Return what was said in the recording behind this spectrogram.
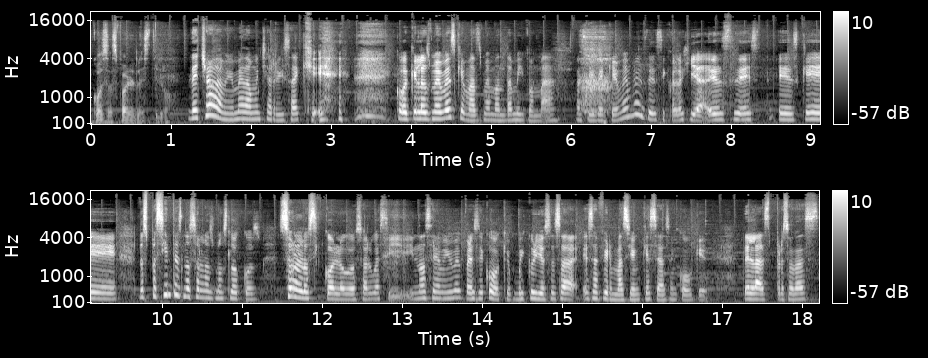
cosas por el estilo. De hecho, a mí me da mucha risa que, como que los memes que más me manda mi mamá, así de que memes de psicología, es, es, que los pacientes no son los más locos, son los psicólogos o algo así. Y no sé, a mí me parece como que muy curiosa esa, esa afirmación que se hacen como que de las personas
